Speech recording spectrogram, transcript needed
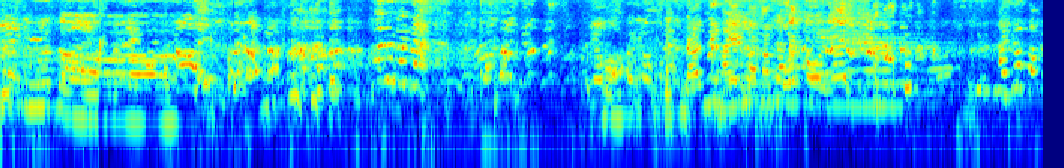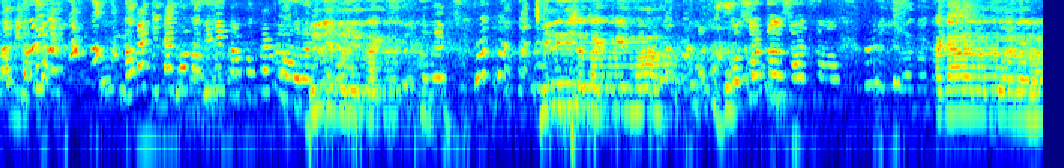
Niya. Na Madam. Namin kayo makapoto. Ano pa pabili? Bakit kita mo mabili pang pagkakas? Bili, bili. Bili ni siya tag-team ha. O, short lang, short lang. Tagalog ko ano ha.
